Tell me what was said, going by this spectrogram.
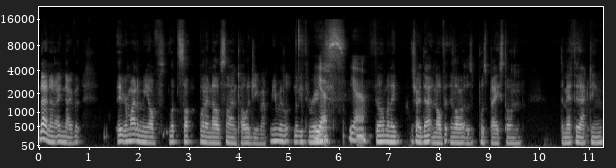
No, no, no, no. But it reminded me of what what I know of Scientology. right? Remember Louis Theroux's yes, yeah. film when they showed that, and a lot of it was, was based on the method acting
